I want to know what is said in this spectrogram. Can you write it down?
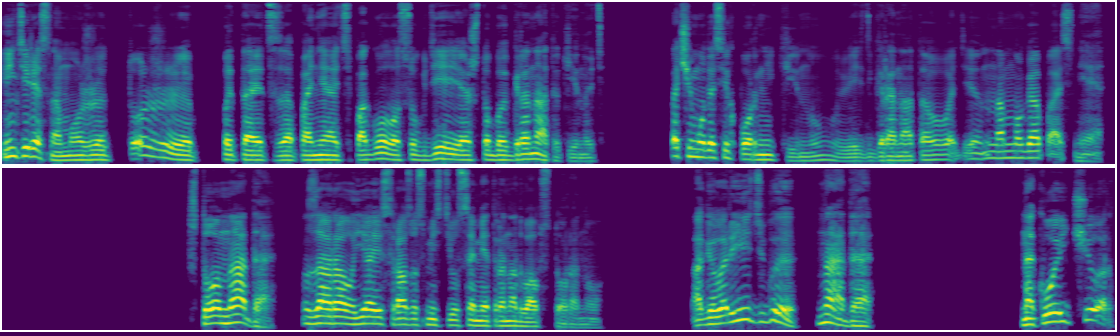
Интересно, может, тоже пытается понять по голосу, где я, чтобы гранату кинуть? Почему до сих пор не кину, ведь граната в воде намного опаснее. «Что надо?» — заорал я и сразу сместился метра на два в сторону. «Поговорить бы надо!» На кой черт?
